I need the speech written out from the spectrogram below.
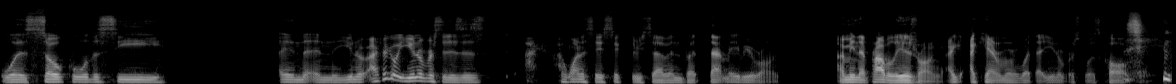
was so cool to see in the, in the universe. I forget what universe it is. Is I, I want to say six three seven, but that may be wrong. I mean, that probably is wrong. I, I can't remember what that universe was called.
